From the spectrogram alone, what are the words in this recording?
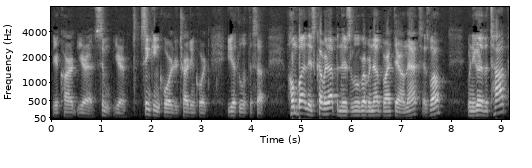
your card, your uh, sim, your syncing cord or charging cord, you have to lift this up. Home button is covered up, and there's a little rubber nub right there on that as well. When you go to the top,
